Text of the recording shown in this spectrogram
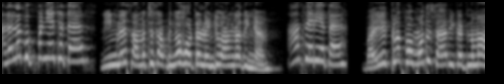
அதெல்லாம் புக் பண்ணியாச்சு அத்தை. நீங்களே சமைச்சு சாப்பிடுங்க ஹோட்டல் எங்கேயும் வாங்காதீங்க. ஆ சரி அத்தை. பைக்ல போகும்போது saree கட்டணுமா?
